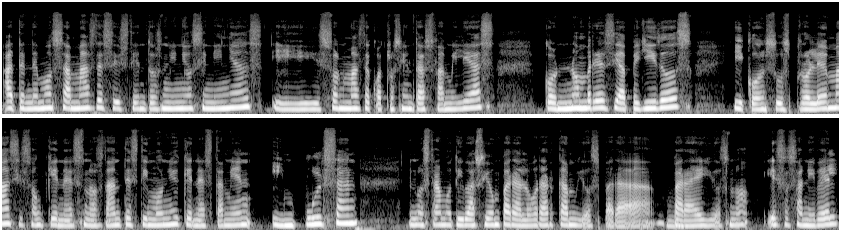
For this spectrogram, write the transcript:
Atendemos a más de 600 niños y niñas y son más de 400 familias con nombres y apellidos y con sus problemas y son quienes nos dan testimonio y quienes también impulsan nuestra motivación para lograr cambios para, mm. para ellos, ¿no? Y eso es a nivel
